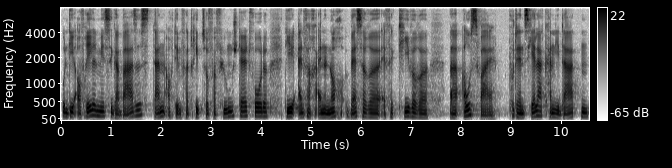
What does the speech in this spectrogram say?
und die auf regelmäßiger Basis dann auch dem Vertrieb zur Verfügung gestellt wurde, die einfach eine noch bessere, effektivere äh, Auswahl potenzieller Kandidaten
